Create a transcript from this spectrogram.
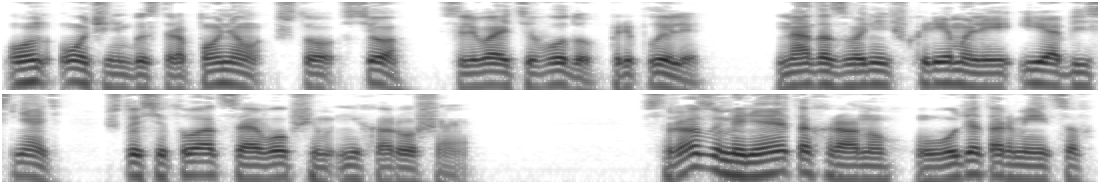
Он очень быстро понял, что все, сливайте воду, приплыли. Надо звонить в Кремль и объяснять, что ситуация, в общем, нехорошая. Сразу меняет охрану, уводят армейцев.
